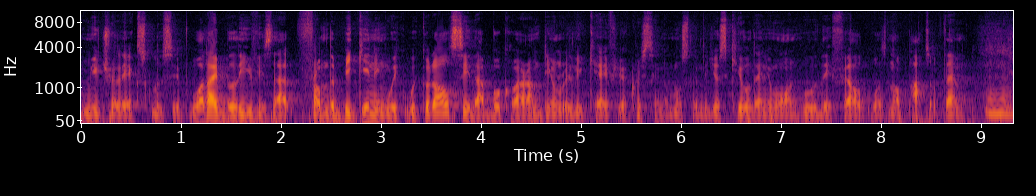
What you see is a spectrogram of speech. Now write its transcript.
mutually exclusive. What I believe is that from the beginning, we, we could all see that Boko Haram didn't really care if you're a Christian or Muslim. They just killed anyone who they felt was not part of them. Mm -hmm.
